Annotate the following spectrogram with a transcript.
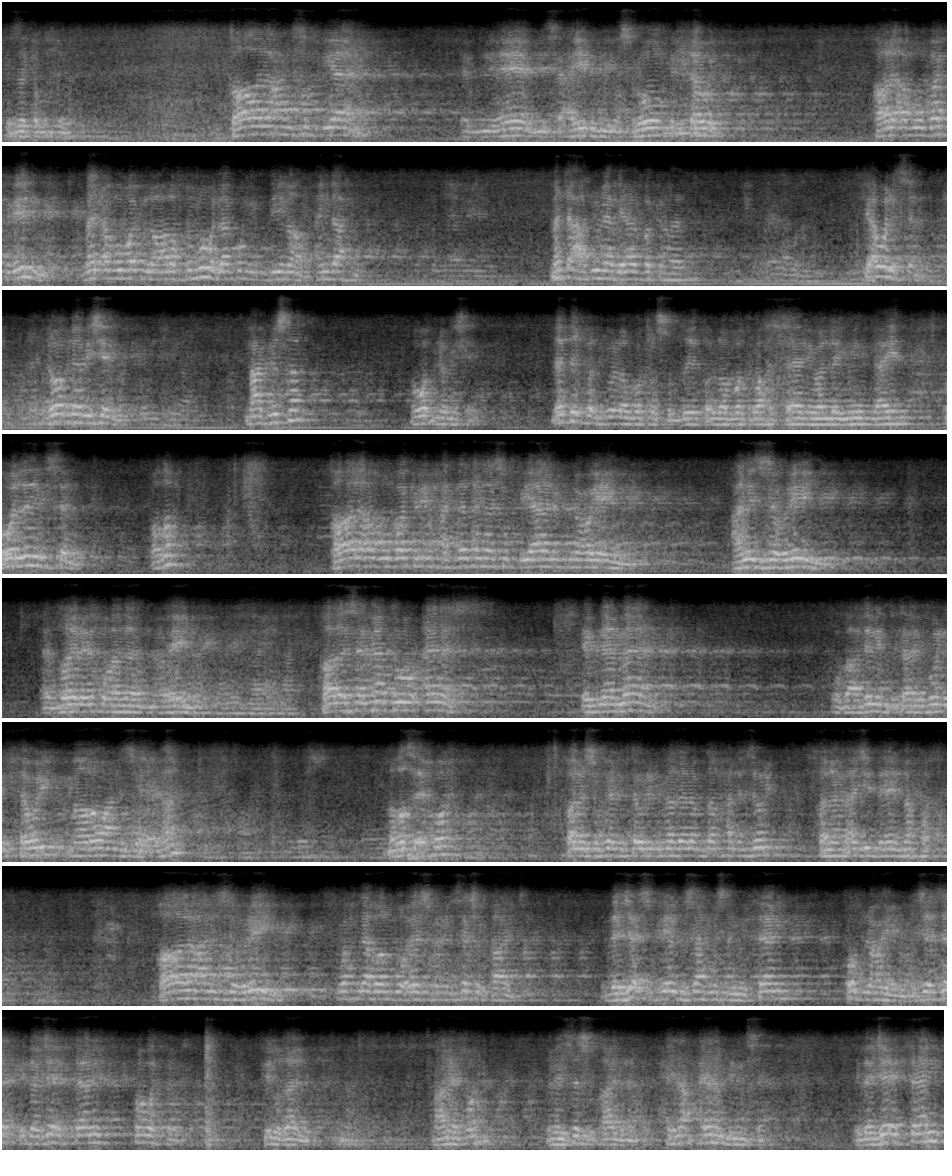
جزاك الله خير. قال عن سفيان ابن إيه؟ ابن سعيد بن مسروق التوي قال أبو بكر من أبو بكر؟ عرفتموه لكم دينار. عند أحمد متى عهدنا بأبو بكر هذا؟ في أول السنة. هو ابن أبي شيبة. معك نصة هو ابن أبي شيبة. لا تغفل تقول أبو بكر الصديق ولا أبو بكر واحد ثاني ولا يمين بعيد. هو الذي في السنة. واضح؟ قال أبو بكر حدثنا سفيان بن عيين عن الزهري. الظاهر يا أخوانا هذا بن عيين قال سمعت أنس ابن أمان. وبعدين انت تعرفون الثوري ما روى عن الزهري ها؟ خلاص يا إخوة. قال سفيان الثوري لماذا لم ترحل الزهري؟ فلم أجد نفق قال عن الزهري. وإحنا برضو ما ننساش القائد إذا جاء سبيان بصاح مسلم الثاني هو ابن عيين إذا جاء الثالث فهو الثالث. في الغالب. معنا يا ما ننساش القائد حيانا بالنساء. إذا جاء الثاني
